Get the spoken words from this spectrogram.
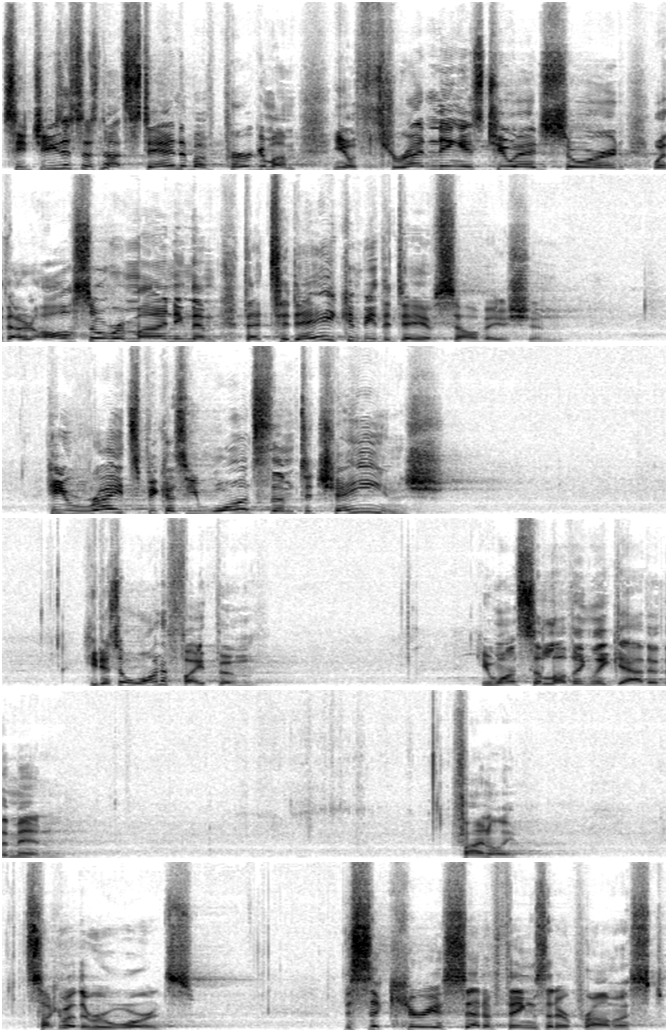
See, Jesus does not stand above Pergamum, you know, threatening his two edged sword without also reminding them that today can be the day of salvation. He writes because he wants them to change. He doesn't want to fight them, he wants to lovingly gather them in. Finally, let's talk about the rewards. This is a curious set of things that are promised.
